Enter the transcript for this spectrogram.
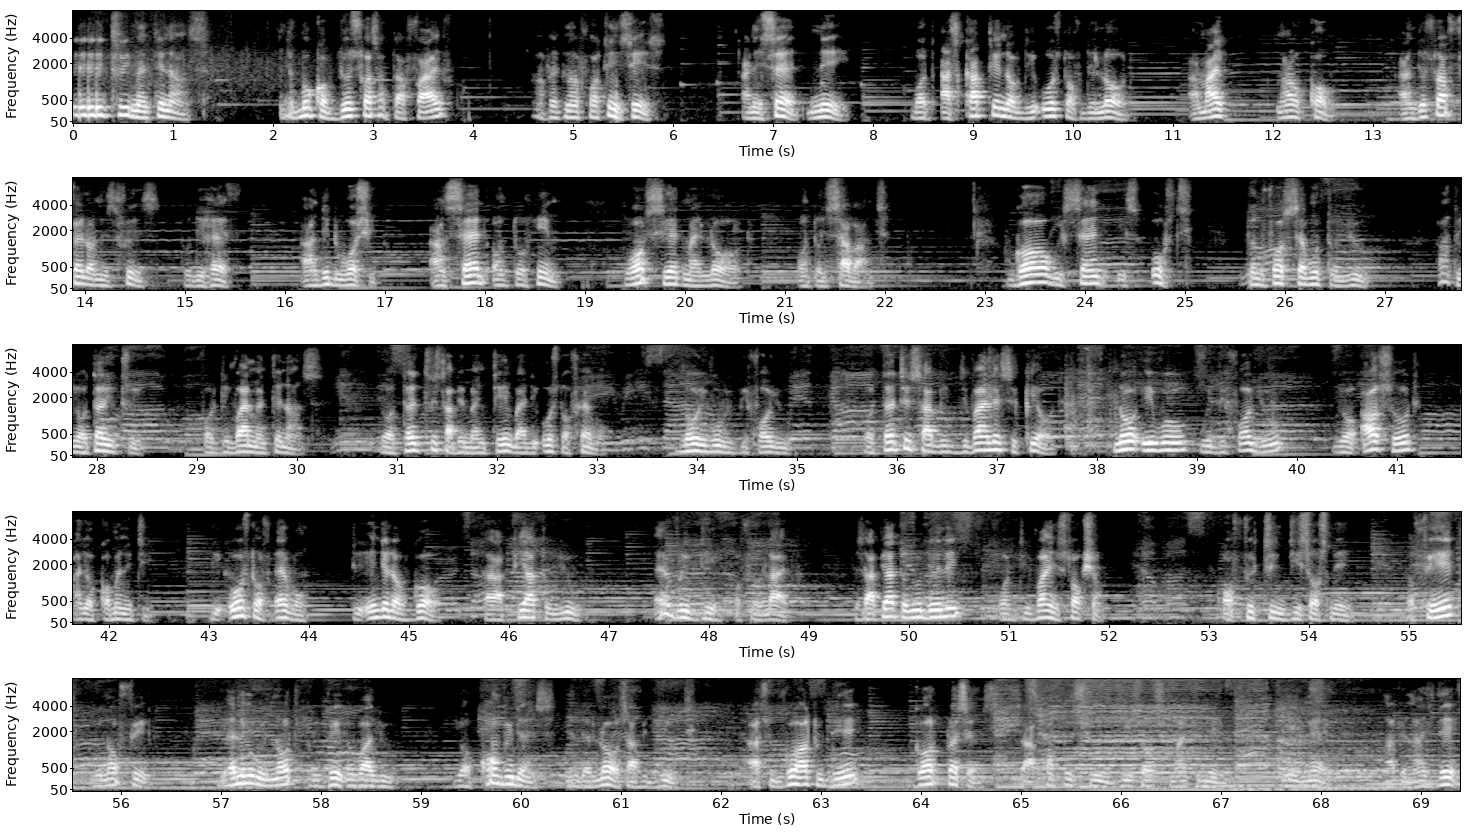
military maintenance. The book of Joshua, chapter 5, and verse number 14 says, And he said, Nay, but as captain of the host of the Lord am I now come. And Joshua fell on his face to the earth, and did worship, and said unto him, What said my Lord unto his servant? God will send his host 24 7 to you and to your territory for divine maintenance. Your territory shall be maintained by the host of heaven. No evil will befall you. Your territory shall be divinely secured. No evil will befall you, your household, and your community. The host of heaven, the angel of God, shall appear to you every day of your life. They shall appear to you daily for divine instruction of victory in Jesus' name. Your faith will not fail. The enemy will not prevail over you. Your confidence in the Lord shall be built. As you go out today, God's presence shall accomplish you in Jesus' mighty name. Amen. Have a nice day.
